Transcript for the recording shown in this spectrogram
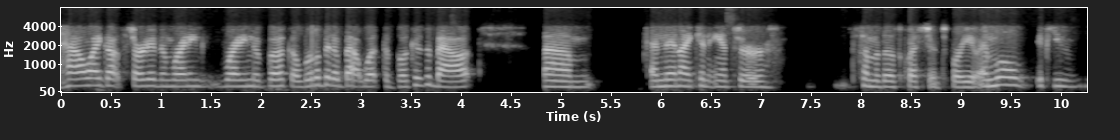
how I got started in writing writing the book, a little bit about what the book is about, um, and then I can answer some of those questions for you. And we'll, if you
